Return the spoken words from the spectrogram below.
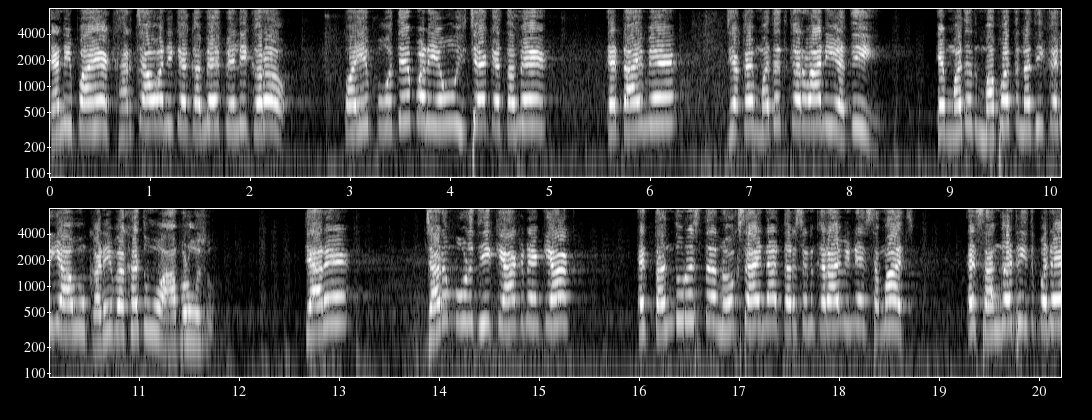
એની પાસે ખર્ચાવાની કે ગમે પેલી કરો, તો એ પોતે પણ એવું ઈચ્છે કે તમે એ ટાઈમે જે કંઈ મદદ કરવાની હતી એ મદદ મફત નથી કરી આવું ઘણી વખત હું સાંભળું છું. ત્યારે જળમૂળથી ક્યાંક ને ક્યાંક એ તંદુરસ્ત લોકશાહીના દર્શન કરાવીને સમાજ એ સંગઠિત બને,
